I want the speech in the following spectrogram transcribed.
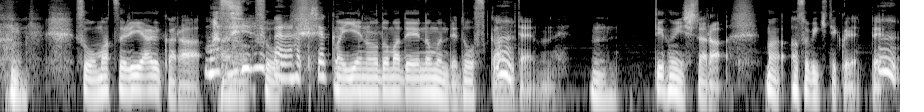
そう、お祭りあるから、お祭りあるからのそう伯爵まあ、家の土間で飲むんでどうすか、うんみたいなね。うん。っていう風にしたら、まあ、遊び来てくれて、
